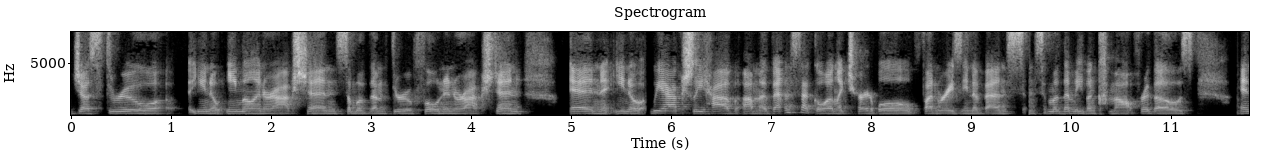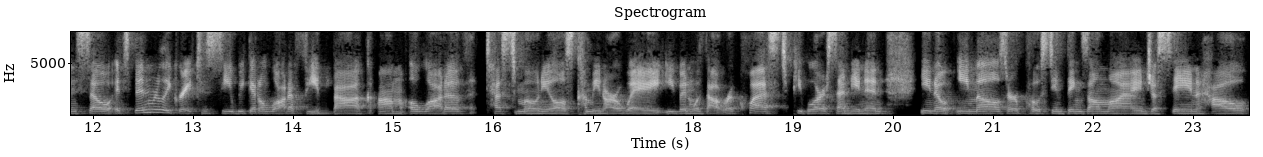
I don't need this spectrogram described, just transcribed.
just through you know email interaction, some of them through phone interaction. And, you know, we actually have um, events that go on like charitable fundraising events, and some of them even come out for those. And so it's been really great to see. We get a lot of feedback, um, a lot of testimonials coming our way, even without request. People are sending in, you know, emails or posting things online, just saying how,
